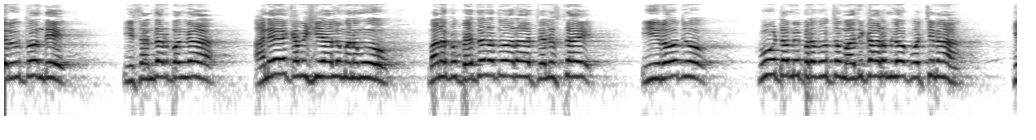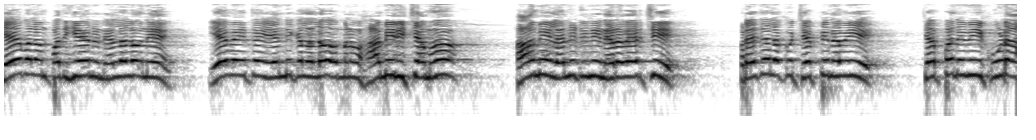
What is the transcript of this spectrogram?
జరుగుతోంది. ఈ సందర్భంగా అనేక విషయాలు మనము మనకు పెద్దల ద్వారా తెలుస్తాయి. ఈరోజు కూటమి ప్రభుత్వం అధికారంలోకి వచ్చిన కేవలం పదిహేను నెలల్లోనే ఏవైతే ఎన్నికలలో మనం హామీలు ఇచ్చామో హామీలన్నిటినీ నెరవేర్చి ప్రజలకు చెప్పినవి చెప్పనివి కూడా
